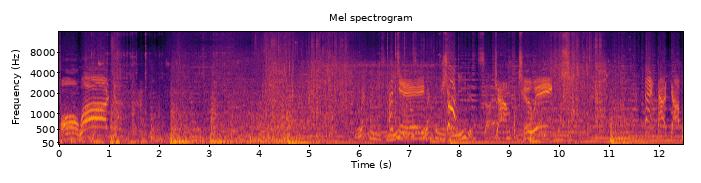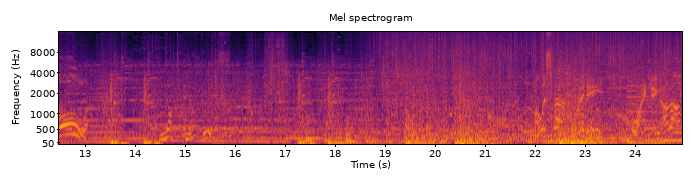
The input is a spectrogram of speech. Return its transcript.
Forward! Weapons needed. Weapons Shot. needed, sire. Jump to it! That's a double! Not enough goods. Ballista, ready. Winding her up.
